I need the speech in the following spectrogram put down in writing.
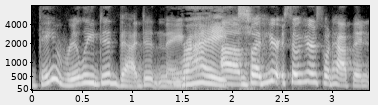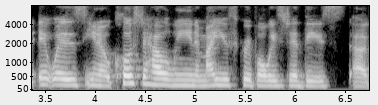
they really did that, didn't they? Right. Um, but here, so here's what happened. It was, you know, close to Halloween, and my youth group always did these uh,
